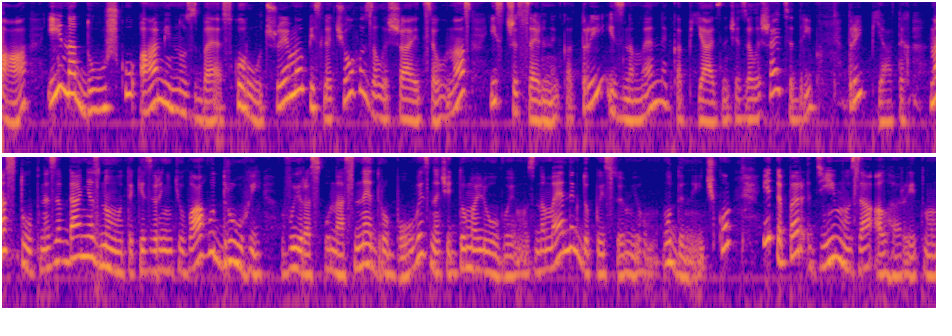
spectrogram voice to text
А і на дужку А мінус Б. Скорочуємо, після чого залишається у нас із чисельника 3 і знаменника 5. Значить, залишається дріб 3 п'ятих. Наступне завдання, знову таки зверніть увагу, другий вираз у нас не дробовий, значить домальовуємо знаменник, дописуємо його одиничку. І тепер діємо за алгоритмом.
